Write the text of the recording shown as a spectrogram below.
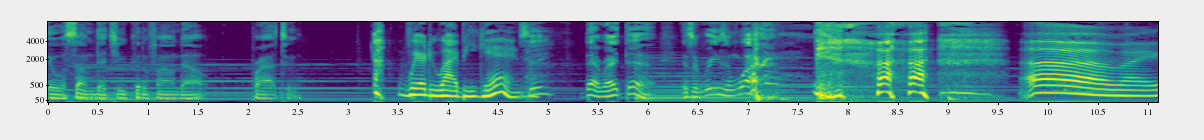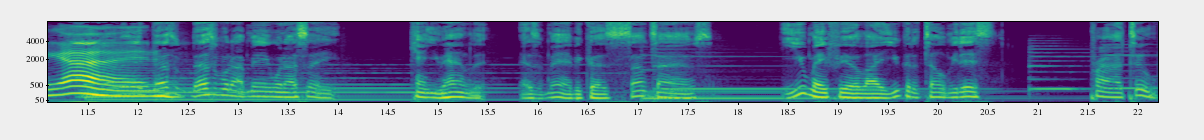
it was something that you could have found out prior to? Where do I begin? See that right there. It's a reason why. oh my god. that's that's what I mean when I say, can you handle it? as a man because sometimes you may feel like you could have told me this prior to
